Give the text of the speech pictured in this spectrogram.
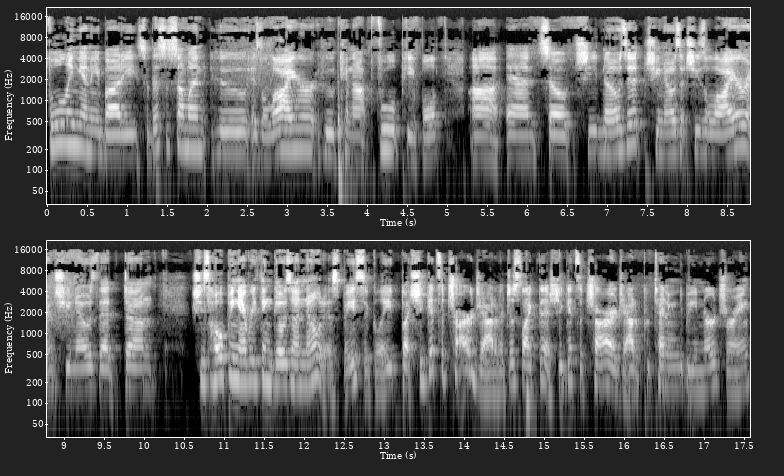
fooling anybody. So this is someone who is a liar, who cannot fool people. Uh, and so she knows it. She knows that she's a liar, and she knows that um, she's hoping everything goes unnoticed, basically. But she gets a charge out of it, just like this. She gets a charge out of pretending to be nurturing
